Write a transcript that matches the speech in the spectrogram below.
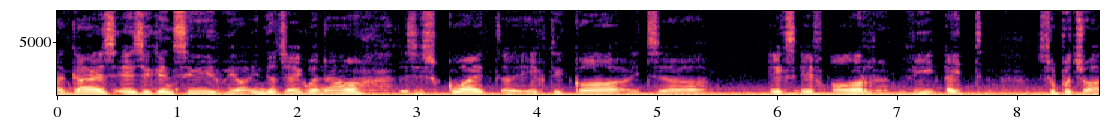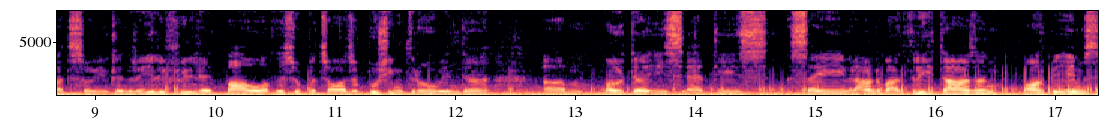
Alright guys, as you can see, we are in the Jaguar now. This is quite a hectic car. It's a XFR V8 supercharged, so you can really feel that power of the supercharger pushing through when the um, motor is at this, say, around about 3000 RPMs,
